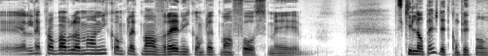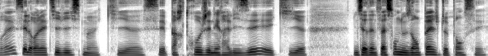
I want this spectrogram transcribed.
elle n'est probablement ni complètement vraie ni complètement fausse. Mais ce qui l'empêche d'être complètement vrai, c'est le relativisme qui euh, s'est par trop généralisé et qui, euh, d'une certaine façon, nous empêche de penser.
